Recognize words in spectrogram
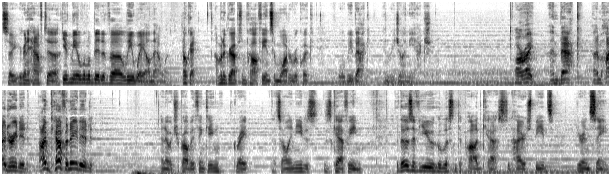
so you're gonna have to give me a little bit of uh, leeway on that one. Okay, I'm gonna grab some coffee and some water real quick. We'll be back and rejoin the action. All right, I'm back. I'm hydrated. I'm caffeinated. I know what you're probably thinking. Great, that's all I need is, is caffeine. For those of you who listen to podcasts at higher speeds, you're insane.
